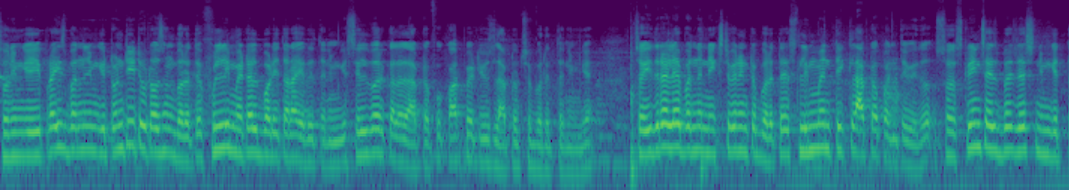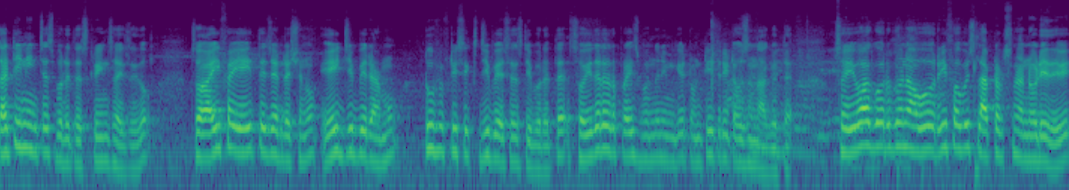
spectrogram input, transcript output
so ನಿಮಗೆ ಈ ಪ್ರೈಸ್ ಬಂದು ನಿಮಗೆ ಟ್ವೆಂಟಿ ಟೂ ತೌಸಂಡ್ ಬರುತ್ತೆ. ಫುಲ್ಲಿ ಮೆಟಲ್ ಬಾಡಿ ಥರ ಇರುತ್ತೆ ನಿಮಗೆ. Silver colour laptop corporate use laptops ಬರುತ್ತೆ ನಿಮಗೆ. ಸೊ ಇದರಲ್ಲೇ ಬಂದು ನೆಕ್ಸ್ಟ್ ವೇರಿಯಂಟು ಬರುತ್ತೆ. ಸ್ಲಿಮ್ ಆ್ಯಂಡ್ ತಿಕ್ ಲ್ಯಾಪ್ಟಾಪ್ ಅಂತೀವಿ ಇದು. ಸೊ ಸ್ಕ್ರೀನ್ ಸೈಜ್ ಜಸ್ಟ್ ನಿಮಗೆ ತರ್ಟೀನ್ ಇಂಚಸ್ ಬರುತ್ತೆ ಸ್ಕ್ರೀನ್ ಸೈಜ್ ಇದು. So I five eighth generation eight G B RAM two fifty six G B S S D ಬರುತ್ತೆ. ಸೊ ಇದರ ಪ್ರೈಸ್ ಬಂದು ನಿಮಗೆ ಟ್ವೆಂಟಿ ತ್ರೀ ತೌಸಂಡ್ ಆಗುತ್ತೆ. ಸೊ ಇವಾಗವರೆಗೂ ನಾವು ರೀಫರ್ಬಿಸ್ ಲ್ಯಾಪ್ಟಾಪ್ಸ್ನ ನೋಡಿದ್ದೀವಿ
